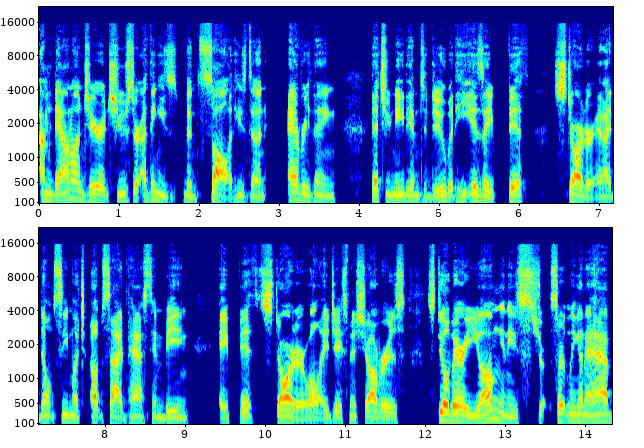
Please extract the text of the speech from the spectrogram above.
I'm down on Jared Schuster. I think he's been solid. He's done everything that you need him to do, but he is a fifth starter, and I don't see much upside past him being a fifth starter. While AJ Smith Shawver is still very young and he's certainly going to have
